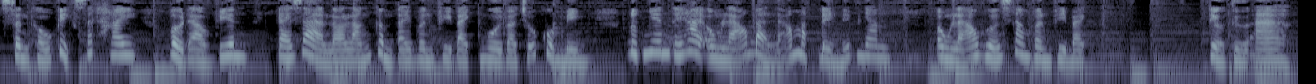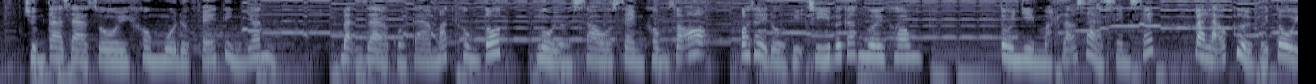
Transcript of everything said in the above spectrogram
Sân khấu kịch rất hay, vở đào viên, cái giả lo lắng cầm tay Vân Phi Bạch ngồi vào chỗ của mình, đột nhiên thấy hai ông lão bà lão mặt đầy nếp nhăn. Ông lão hướng sang Vân Phi Bạch. Tiểu tử à, chúng ta già rồi không mua được vé tình nhân. Bạn già của ta mắt không tốt, ngồi ở sau xem không rõ, có thể đổi vị trí với các ngươi không? Tôi nhìn mặt lão giả xem xét, bà lão cười với tôi.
